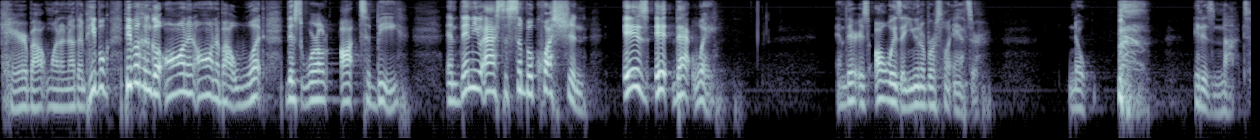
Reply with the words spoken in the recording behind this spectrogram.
care about one another. And people, people can go on and on about what this world ought to be. And then you ask the simple question is it that way? And there is always a universal answer no, it is not.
